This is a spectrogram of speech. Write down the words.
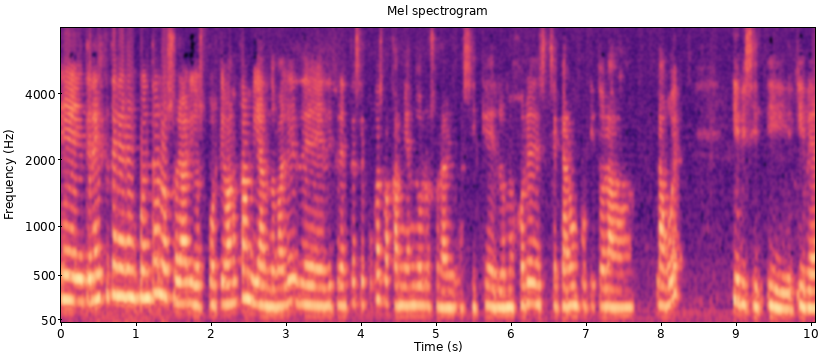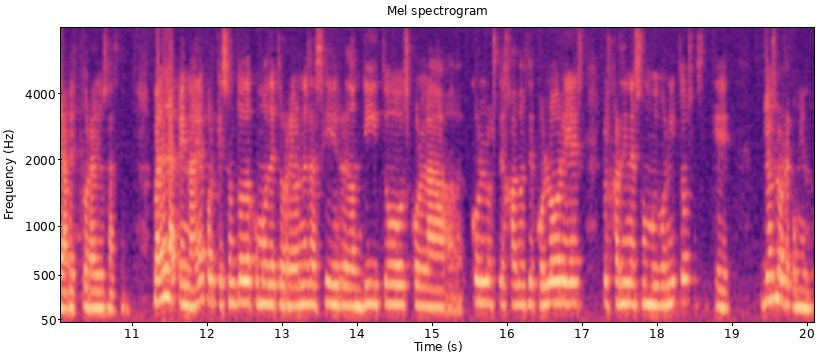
Eh, tenéis que tener en cuenta los horarios porque van cambiando, ¿vale? De diferentes épocas va cambiando los horarios, así que lo mejor es checar un poquito la, web y, y, ver a ver qué horarios hacen. Vale la pena, ¿eh? Porque son todo como de torreones así redonditos, con, la, con los tejados de colores, los jardines son muy bonitos, así que yo os lo recomiendo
